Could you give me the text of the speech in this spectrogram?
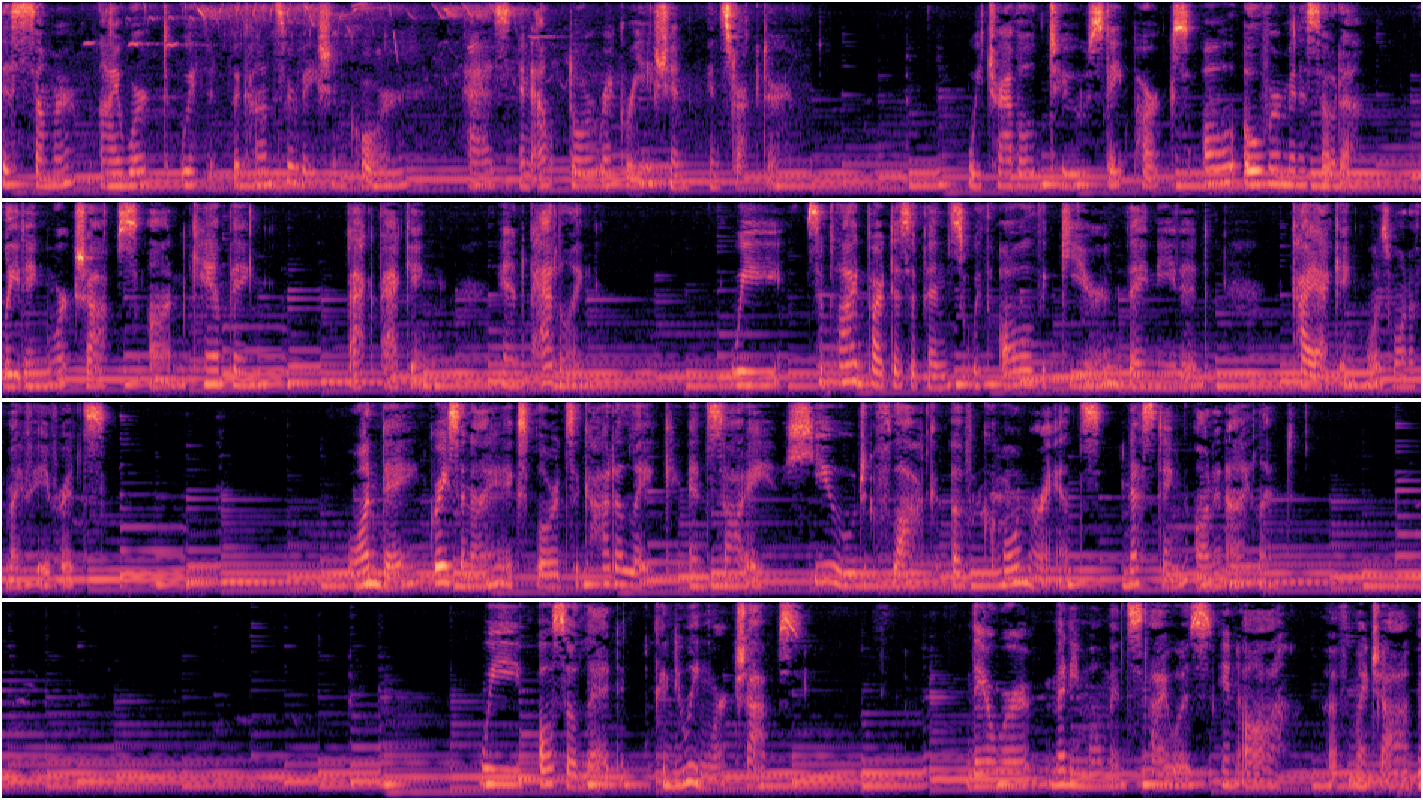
This summer, I worked with the Conservation Corps as an outdoor recreation instructor. We traveled to state parks all over Minnesota, leading workshops on camping, backpacking, and paddling. We supplied participants with all the gear they needed. Kayaking was one of my favorites. One day, Grace and I explored Sakatah Lake and saw a huge flock of cormorants nesting on an island. We also led canoeing workshops. There were many moments I was in awe of my job.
